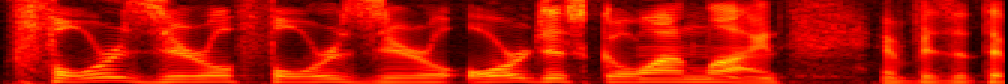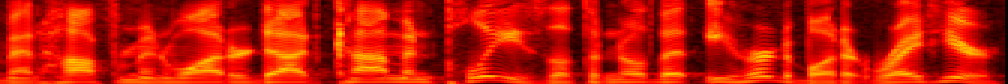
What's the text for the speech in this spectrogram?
4040, or just go online and visit them at HoffermanWater.com. And please let them know that you heard about it right here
